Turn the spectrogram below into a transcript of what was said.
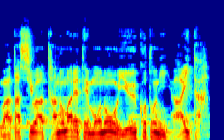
私は頼まれて物を言うことに飽いた。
